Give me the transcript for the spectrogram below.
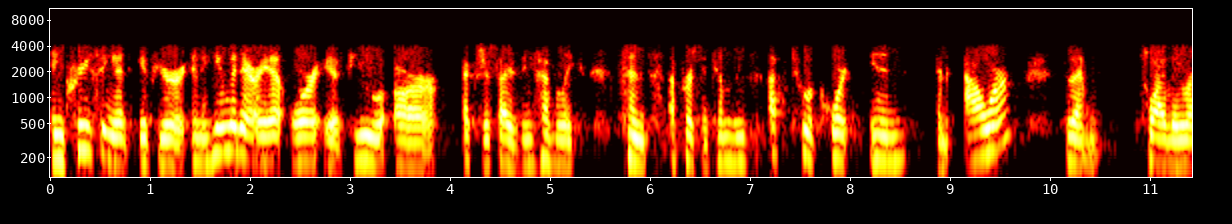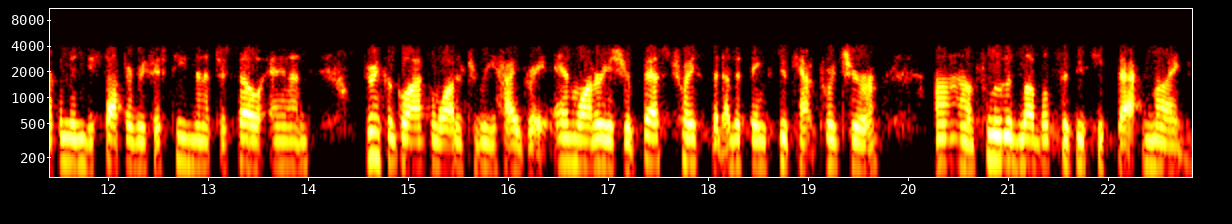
increasing it if you're in a humid area or if you are exercising heavily, since a person can lose up to a quart in an hour. So that's why they recommend you stop every 15 minutes or so and drink a glass of water to rehydrate. And water is your best choice, but other things do count towards your uh, fluid level, so do keep that in mind.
